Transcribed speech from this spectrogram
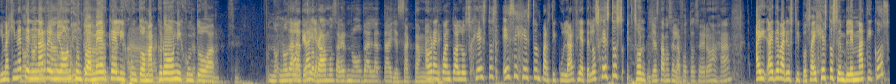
imagínate en una reunión junto a Merkel y junto a Macron y junto a no, no da la que talla. Es lo que vamos a ver, no da la talla, exactamente. Ahora, en cuanto a los gestos, ese gesto en particular, fíjate, los gestos son... Ya estamos en la foto cero, ajá. Hay, hay, de varios tipos. Hay gestos emblemáticos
